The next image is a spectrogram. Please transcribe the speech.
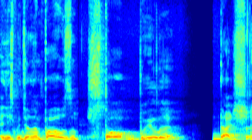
Здесь мы делаем паузу. Что было дальше?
